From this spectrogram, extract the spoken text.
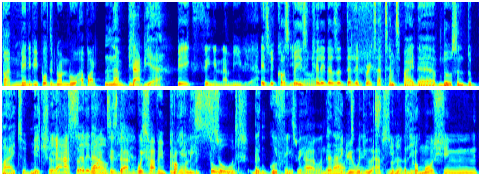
but many people do not know about Namibia. that big thing in Namibia. It's because basically there's a deliberate attempt by the those in Dubai to make sure that yeah, they so the point out. is that we So, haven't properly yeah, sold, the good things we have on the Then I agree with you, continent. know, the absolutely. promotion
